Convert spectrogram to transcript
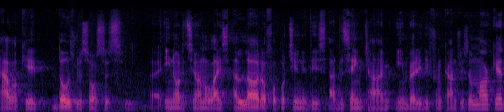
allocate those resources in order to analyze a lot of opportunities at the same time in very different countries and market.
